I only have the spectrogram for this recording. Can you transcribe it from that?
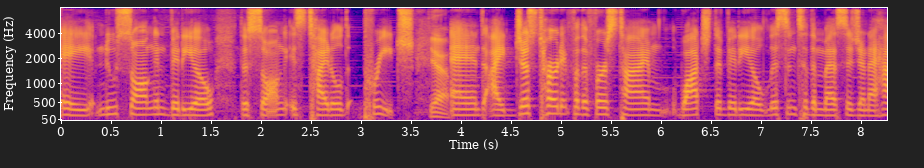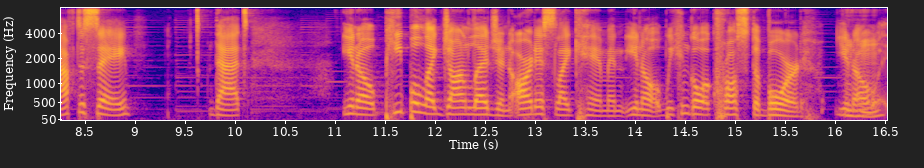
a new song and video. The song is titled Preach. Yeah. And I just heard it for the first time, watched the video, listened to the message, and I have to say that you know, people like John Legend, artists like him, and you know, we can go across the board, you know, Mhm.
